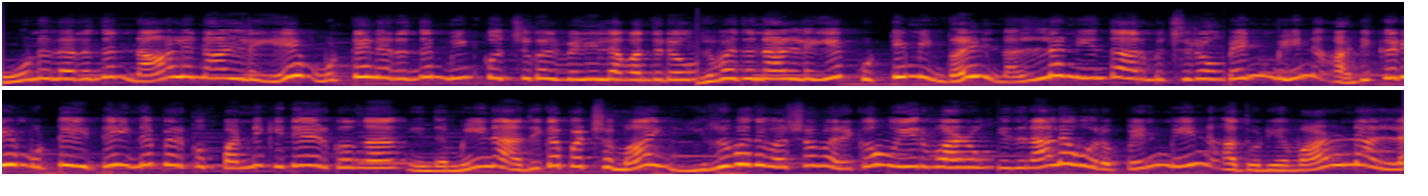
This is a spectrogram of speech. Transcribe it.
மூணுல இருந்து நாலு நாள்லயே முட்டையில இருந்து மீன் குஞ்சுகள் வெளியில வந்துடும். இருபது நாள்லயே குட்டி மீன்கள் நல்லா நீந்த ஆரம்பிச்சிடும். பெண் மீன் அடிக்கடி முட்டையிட்டு இனப்பெருக்கம் பண்ணிக்கிட்டே இருக்குங்க. இந்த மீன் அதிகபட்சமா இருபது வருஷம் வரைக்கும் உயிர் வாழும். இதனால ஒரு பெண் மீன் அதோடைய வாழ்நாள்ல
